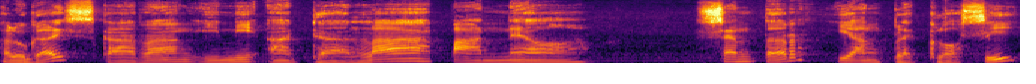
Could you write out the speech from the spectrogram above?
Halo guys, sekarang ini adalah panel center yang black glossy.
